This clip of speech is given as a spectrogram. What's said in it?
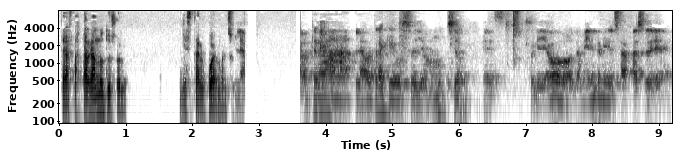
te la estás cargando tú solo. Y es tal cual, macho. Otra, la otra que uso yo mucho es, porque yo también he tenido esa fase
